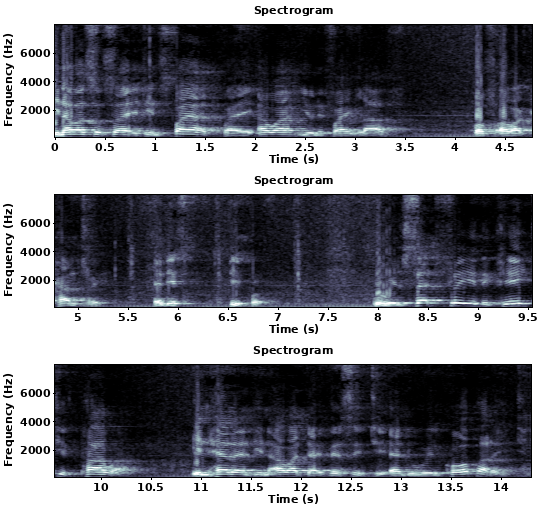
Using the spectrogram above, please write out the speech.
in our society inspired by our unifying love of our country and its people. We will set free the creative power inherent in our diversity and we will cooperate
